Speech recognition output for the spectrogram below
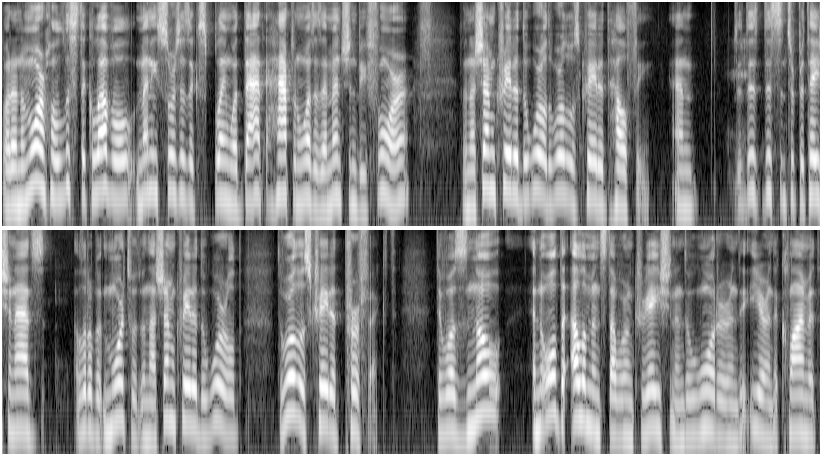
But on a more holistic level, many sources explain what that happened was, as I mentioned before, when Hashem created the world, the world was created healthy. And this, this interpretation adds a little bit more to it. When Hashem created the world, the world was created perfect. There was no, and all the elements that were in creation, and the water, and the air, and the climate,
